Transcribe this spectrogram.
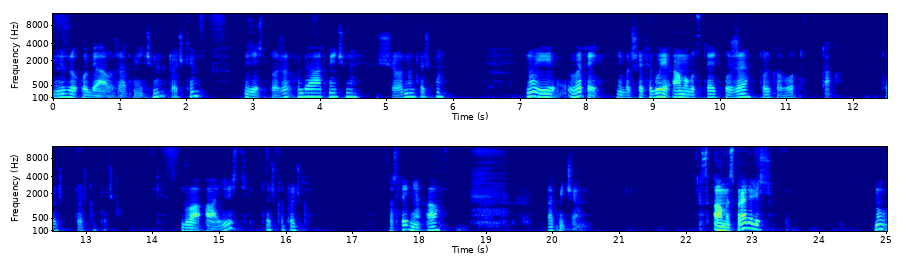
Внизу обе А уже отмечены, точки. Здесь тоже обе А отмечены. Еще одна точка. Ну и в этой небольшой фигуре А могут стоять уже только вот так. Точка, точка, точка. 2А есть. Точка, точка. Последняя А отмечаем. С А мы справились. Ну,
